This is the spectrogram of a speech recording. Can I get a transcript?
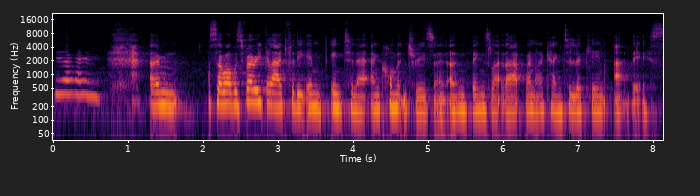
Yay! Um, so I was very glad for the in- internet and commentaries and, and, things like that when I came to looking at this.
